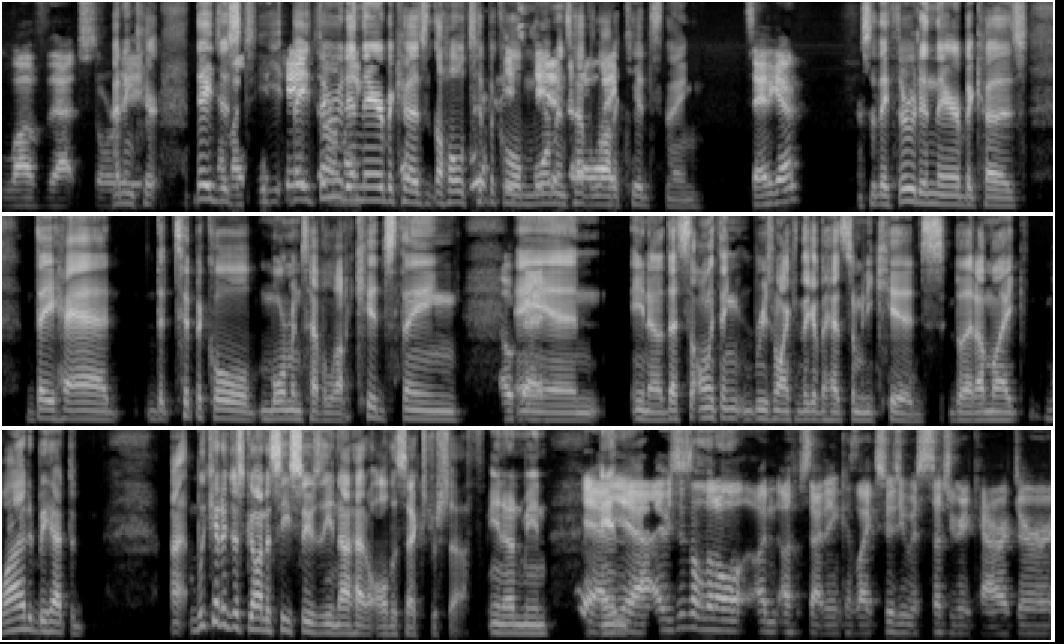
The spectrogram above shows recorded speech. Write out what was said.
love that story. I didn't care. They just like, they threw it in there because the whole typical Mormons have a lot like- of kids thing. Say it again. So they threw it in there because they had the typical Mormons have a lot of kids thing, Okay. and you know that's the only thing reason why I can think of they had so many kids. But I'm like, why did we have to? I, we could have just gone to see Susie and not had all this extra stuff. You know what I mean? Yeah, And- yeah. It was just a little upsetting because like Susie was such a great character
